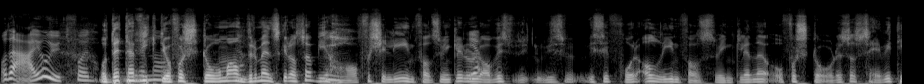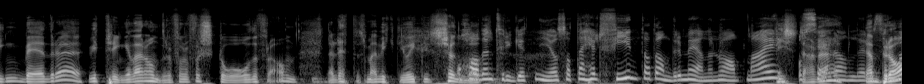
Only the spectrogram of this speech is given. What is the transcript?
Og det er jo utfordrende. og dette er viktig å å- forstå med andre mennesker også. Vi Mm. har forskjellige innfallsvinkler. og la, hvis, hvis, hvis vi får alle innfallsvinklene og forstår det, så ser vi ting bedre. Vi trenger hverandre for å forstå det fra andre. Det er dette som er viktig. Å ikke Å skjønne ha den tryggheten i oss at det er helt fint at andre mener noe annet enn meg. Og er ser det. det Det er bra.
